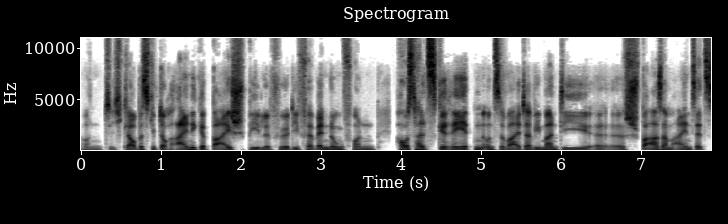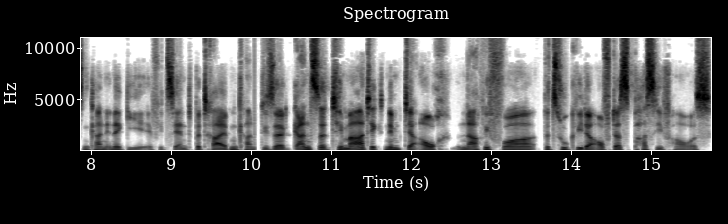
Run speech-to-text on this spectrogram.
Und ich glaube, es gibt auch einige Beispiele für die Verwendung von Haushaltsgeräten und so weiter, wie man die äh, sparsam einsetzen kann, energieeffizient betreiben kann. Diese ganze Thematik nimmt ja auch nach wie vor Bezug wieder auf das Passivhaus,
